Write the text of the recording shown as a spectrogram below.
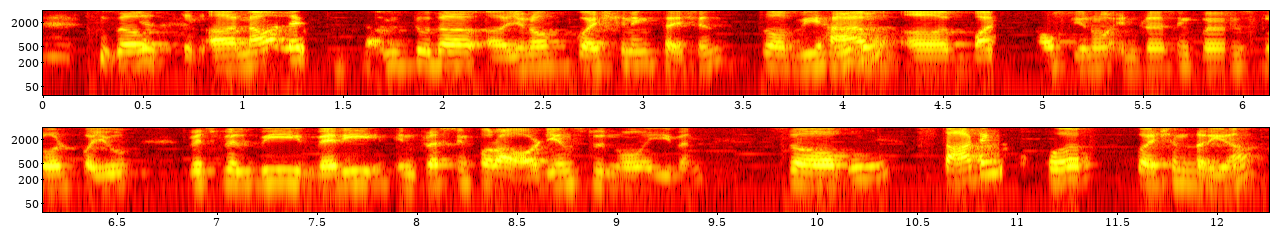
so uh, now let's come to the uh, you know questioning sessions. So we have mm-hmm. a bunch of you know interesting questions stored for you, which will be very interesting for our audience to know even. So mm-hmm. starting first question, Zarina.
